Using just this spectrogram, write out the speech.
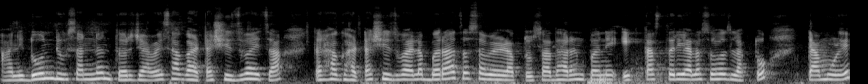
आणि दोन दिवसांनंतर ज्यावेळेस हा घाटा शिजवायचा तर हा घाटा शिजवायला बराच असा वेळ लागतो. साधारणपणे एक तास तरी याला सहज लागतो. त्यामुळे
